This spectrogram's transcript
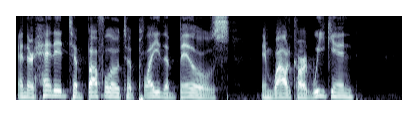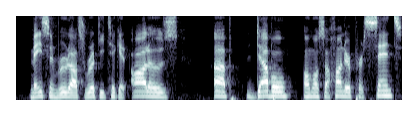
and they're headed to Buffalo to play the Bills in Wild Card Weekend. Mason Rudolph's rookie ticket autos up double, almost 100%.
